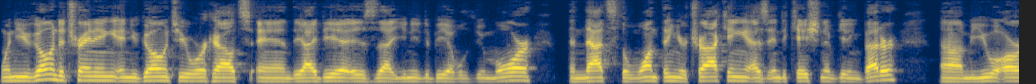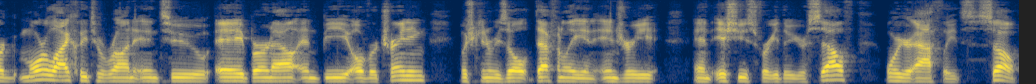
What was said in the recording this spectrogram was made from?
when you go into training and you go into your workouts, and the idea is that you need to be able to do more, and that's the one thing you're tracking as indication of getting better um, you are more likely to run into A, burnout, and B, overtraining, which can result definitely in injury and issues for either yourself or your athletes. So,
